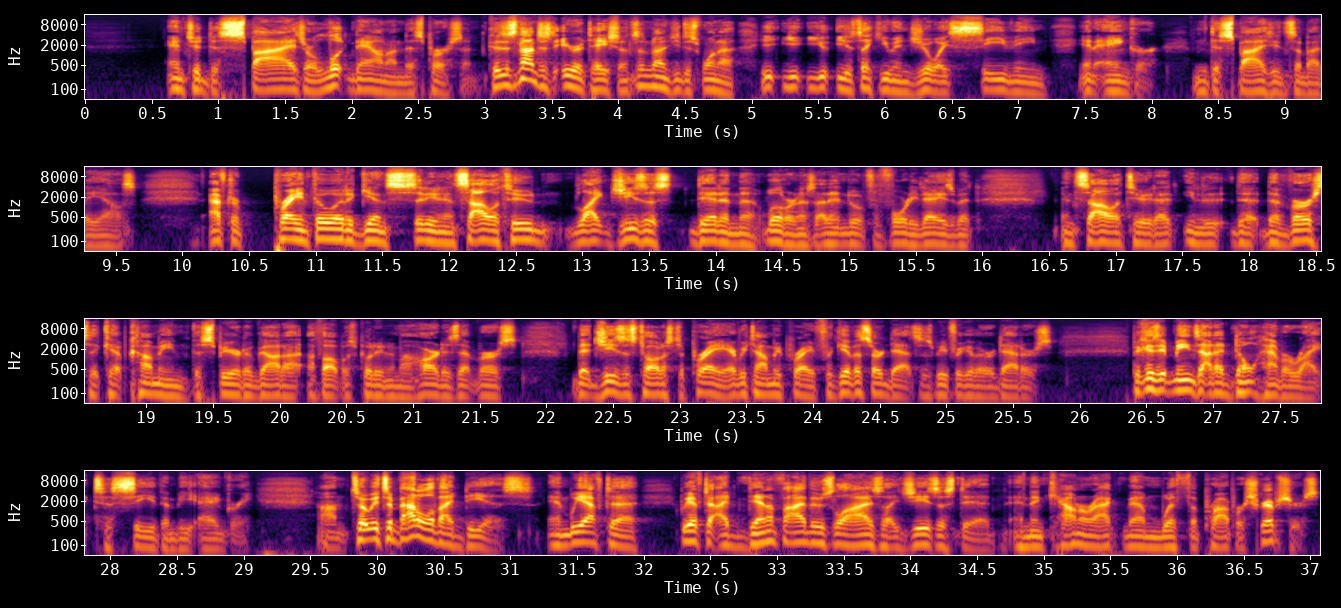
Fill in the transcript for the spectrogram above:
and to despise or look down on this person because it's not just irritation sometimes you just want to you, you, it's like you enjoy seething in anger and despising somebody else. After praying through it again, sitting in solitude like Jesus did in the wilderness, I didn't do it for 40 days, but in solitude, I, you know, the, the verse that kept coming, the Spirit of God, I, I thought was putting in my heart is that verse that Jesus taught us to pray every time we pray, forgive us our debts as we forgive our debtors because it means that I don't have a right to see them be angry. Um, so it's a battle of ideas, and we have to we have to identify those lies like Jesus did, and then counteract them with the proper scriptures.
